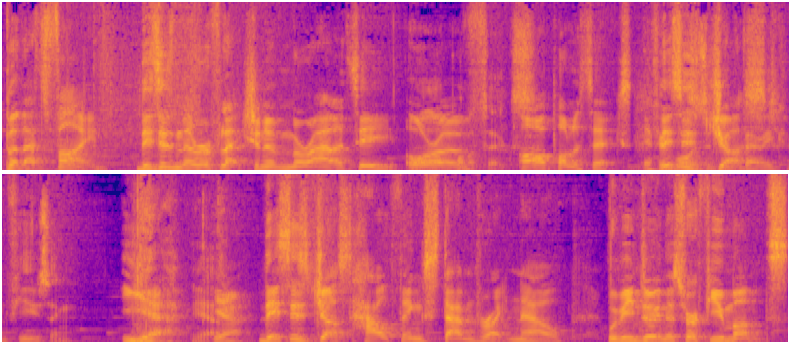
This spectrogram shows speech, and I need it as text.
but that's fine. This isn't a reflection of morality or, Or our of politics. our politics. If this it was, is it'd just be very confusing. yeah, Yeah. Yeah. This is just how things stand right now. We've been doing this for a few months.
